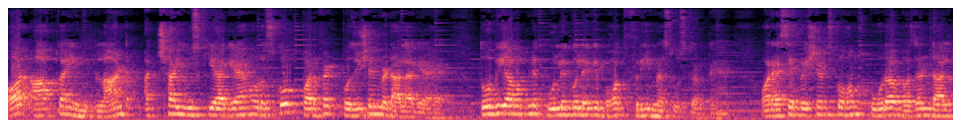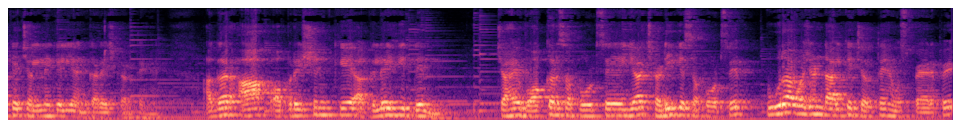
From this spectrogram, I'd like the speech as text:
और आपका इम्प्लांट अच्छा यूज़ किया गया है और उसको परफेक्ट पोजिशन में डाला गया है तो भी आप अपने कूले को लेके बहुत फ्री महसूस करते हैं। और ऐसे पेशेंट्स को हम पूरा वज़न डाल के चलने के लिए एनकरेज करते हैं। अगर आप ऑपरेशन के अगले ही दिन चाहे वॉकर सपोर्ट से या छड़ी के सपोर्ट से पूरा वज़न डाल के चलते हैं उस पैर पे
